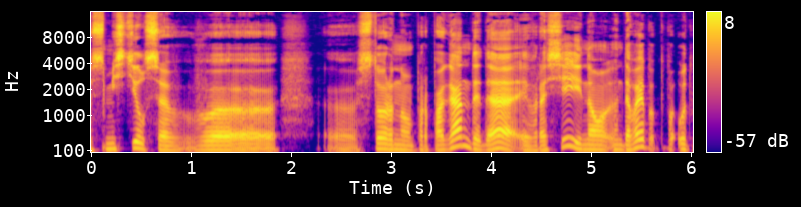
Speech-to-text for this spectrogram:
сместился в э, сторону пропаганды, да, и в России, но давай вот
